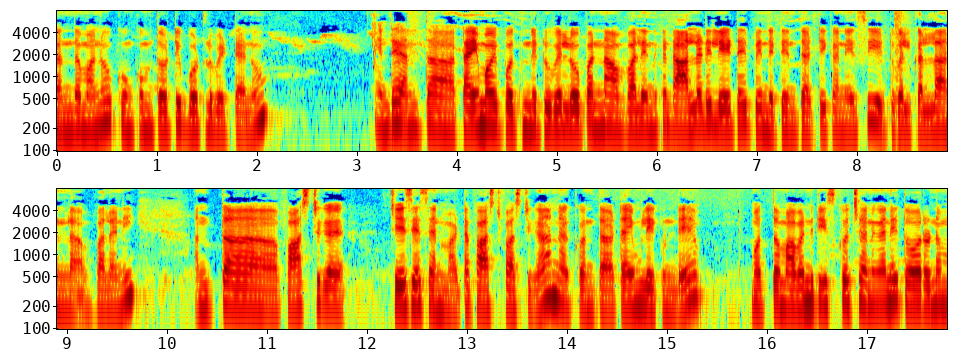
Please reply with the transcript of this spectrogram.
గంధమను కుంకుమతోటి బొట్లు పెట్టాను. అంటే అంత టైం అయిపోతుంది ట్వెల్వ్ లోపన్న అవ్వాలి ఎందుకంటే ఆల్రెడీ లేట్ అయిపోయింది టెన్ థర్టీకి అనేసి ట్వెల్వ్ కల్లా అవ్వాలని అంత ఫాస్ట్గా చేసేసానమాట అనమాట ఫాస్ట్ ఫాస్ట్గా. నాకు అంత టైం లేకుండే. మొత్తం అవన్నీ తీసుకొచ్చాను కానీ తోరణం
